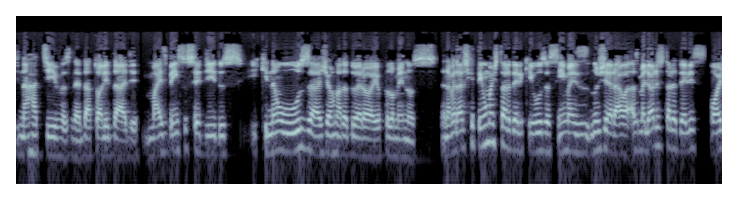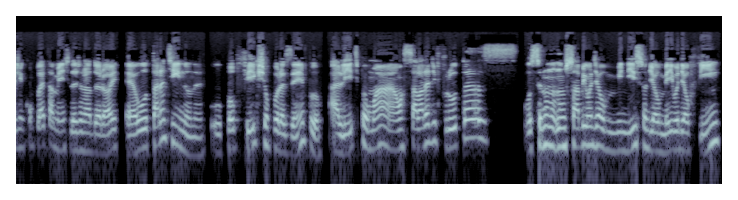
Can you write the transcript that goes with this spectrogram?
de, narrativas né, da atualidade mais bem sucedidos e que não usa a jornada do herói, ou pelo menos. Na verdade, acho que tem uma história dele que usa assim, mas no geral, as melhores histórias deles fogem completamente da jornada do herói. É o Tarantino, né? O Pulp Fiction, por exemplo, ali, tipo, é uma, uma salada de frutas você não, não sabe onde é o início, onde é o meio, onde é o fim,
